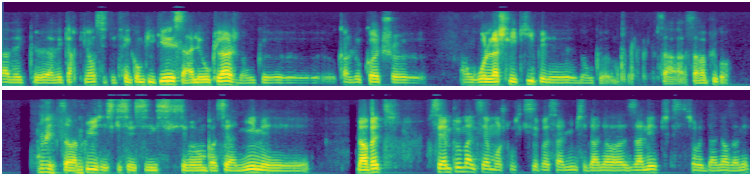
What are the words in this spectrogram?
Avec avec Arpilan, c'était très compliqué, ça allait au clash. Donc quand le coach, en gros, lâche l'équipe et les- donc euh, ça ça va plus quoi. Oui. Ça va plus. C'est ce qui s'est c'est ce vraiment passé à Nîmes et mais en fait c'est un peu malsain moi je trouve ce qui s'est passé à Nîmes ces dernières années puisque c'est sur les dernières années.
